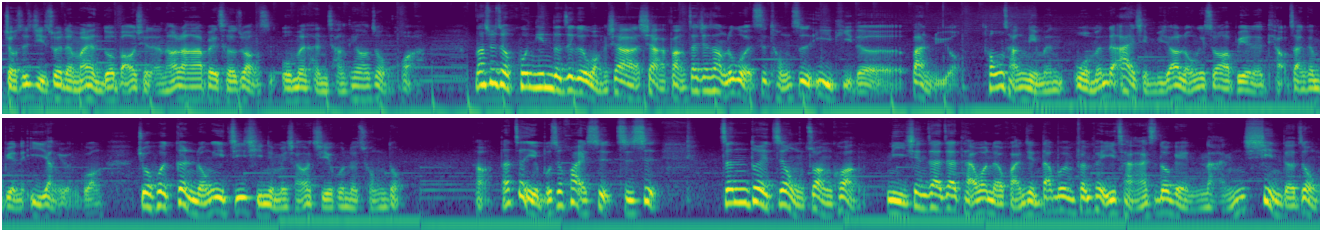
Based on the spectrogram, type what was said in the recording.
九十几岁的买很多保险的，然后让他被车撞死。”我们很常听到这种话。那随着婚姻的这个往下下放，再加上如果是同志一体的伴侣哦，通常你们我们的爱情比较容易受到别人的挑战跟别人的异样眼光，就会更容易激起你们想要结婚的冲动。好，但这也不是坏事，只是针对这种状况，你现在在台湾的环境，大部分分配遗产还是都给男性的这种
